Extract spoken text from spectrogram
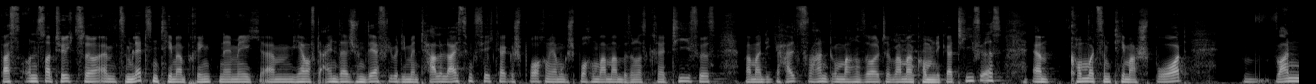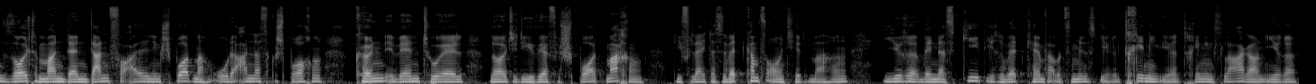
was uns natürlich zu, ähm, zum letzten Thema bringt, nämlich ähm, wir haben auf der einen Seite schon sehr viel über die mentale Leistungsfähigkeit gesprochen. Wir haben gesprochen, wann man besonders kreativ ist, wann man die Gehaltsverhandlung machen sollte, wann man kommunikativ ist. Ähm, kommen wir zum Thema Sport wann sollte man denn dann vor allen Dingen Sport machen? Oder anders gesprochen, können eventuell Leute, die sehr viel Sport machen, die vielleicht das wettkampforientiert machen, ihre, wenn das geht, ihre Wettkämpfe, aber zumindest ihre Training, ihre Trainingslager und ihre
